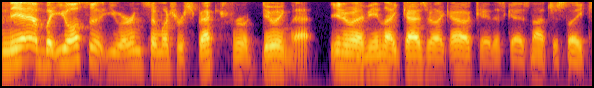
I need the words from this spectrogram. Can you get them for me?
Yeah, but you also you earn so much respect for doing that. You know what I mean? Like guys are like, oh, okay, this guy's not just like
